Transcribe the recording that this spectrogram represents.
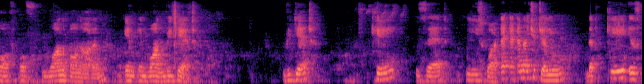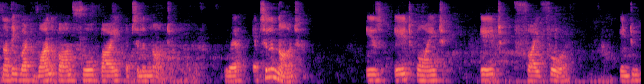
of, of 1 upon Rn in, in 1 we get. We get k z e square and, and, I should tell you that k is nothing but 1 upon 4 pi epsilon naught where epsilon naught is 8.854 into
